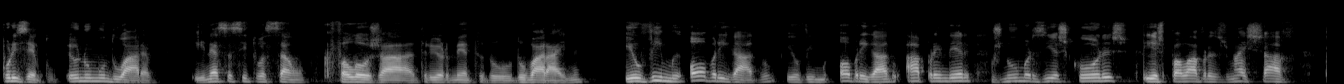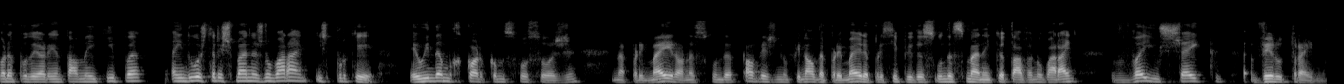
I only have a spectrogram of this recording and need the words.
Por exemplo, eu no mundo árabe, e nessa situação que falou já anteriormente do, do Bahrein, eu vi-me obrigado, eu vi-me obrigado a aprender os números e as cores e as palavras mais chave para poder orientar uma equipa em duas, três semanas no Bahrein. Isto porquê? Eu ainda me recordo como se fosse hoje, na primeira ou na segunda, talvez no final da primeira, princípio da segunda semana em que eu estava no Bahrein, veio o Sheikh ver o treino.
